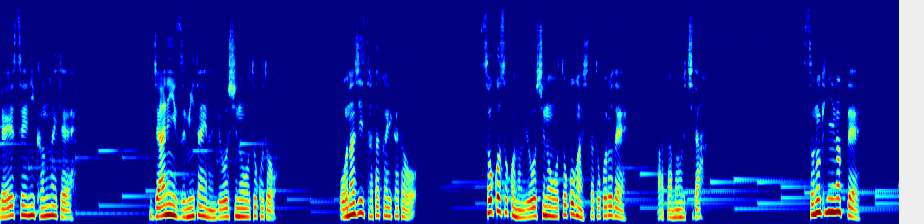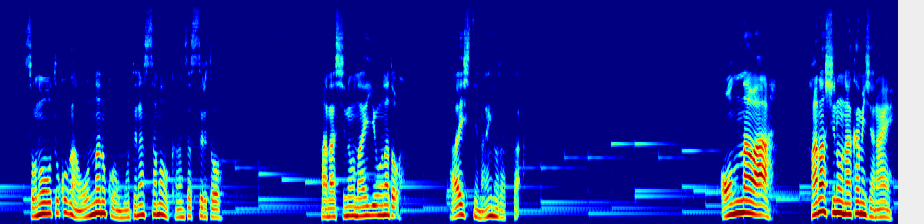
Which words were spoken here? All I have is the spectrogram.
冷静に考えてジャニーズみたいな養子の男と同じ戦い方をそこそこの養子の男がしたところで頭打ちだ。その気になってその男が女の子をもてなす様を観察すると、話の内容など大してないのだった。女は話の中身じゃない。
